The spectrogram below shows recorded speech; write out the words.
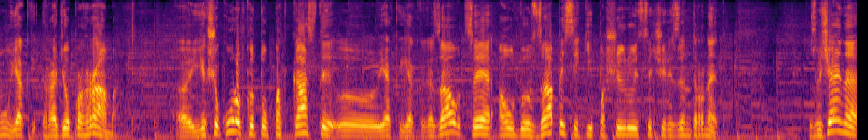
ну, як радіопрограма. Е, Якщо коротко, то подкасти, е, як я казав, це аудіозапис, який поширюється через інтернет. Звичайно,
